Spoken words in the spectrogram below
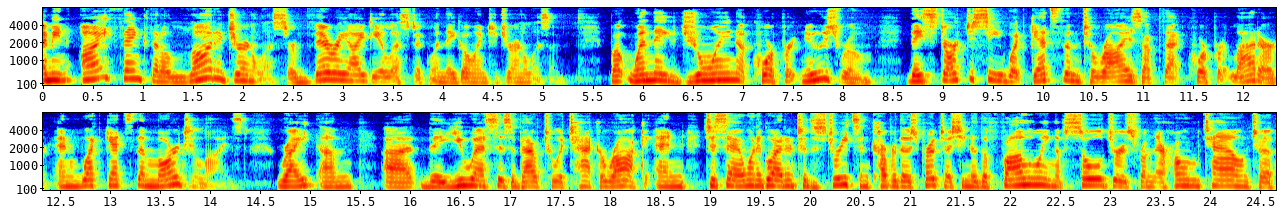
I mean, I think that a lot of journalists are very idealistic when they go into journalism. But when they join a corporate newsroom, they start to see what gets them to rise up that corporate ladder and what gets them marginalized, right? Um, uh, the U.S. is about to attack Iraq, and to say, I want to go out into the streets and cover those protests. You know, the following of soldiers from their hometown to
